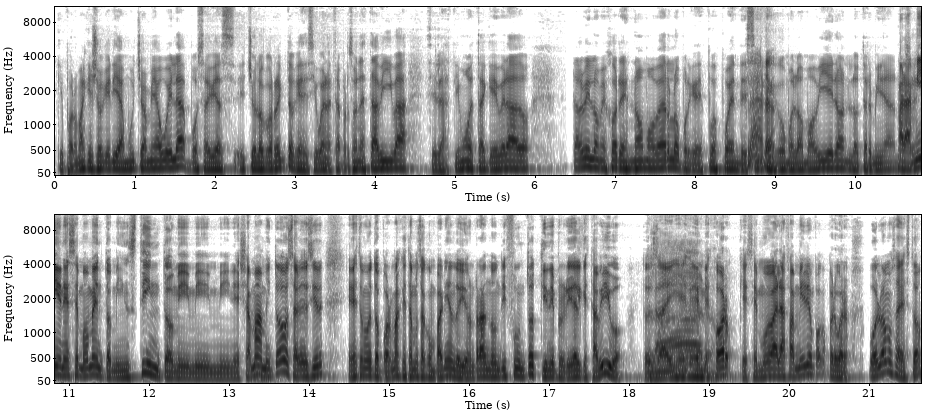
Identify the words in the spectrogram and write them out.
que por más que yo quería mucho a mi abuela, vos habías hecho lo correcto, que es decir, bueno, esta persona está viva, se lastimó, está quebrado. Tal vez lo mejor es no moverlo porque después pueden decir Claro. que como lo movieron, lo terminaron. Para mí en ese momento, mi instinto, mi, mi, mi Neyamami, todo salió a decir, en este momento, por más que estamos acompañando y honrando a un difunto, tiene prioridad el que está vivo. Entonces ahí es- mejor que se mueva la familia un poco. Pero bueno, volvamos a esto.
